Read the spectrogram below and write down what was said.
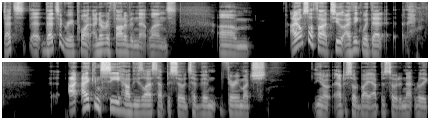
That's that, that's a great point. I never thought of it in that lens. Um, I also thought too. I think with that, I, I can see how these last episodes have been very much you know episode by episode and not really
